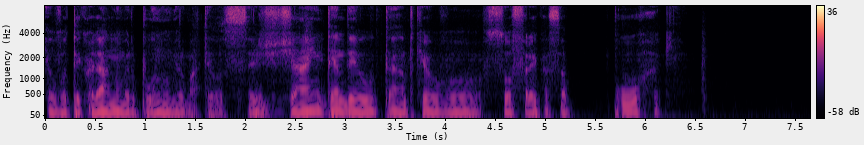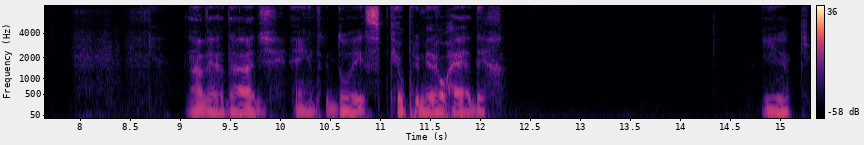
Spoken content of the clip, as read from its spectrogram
Eu vou ter que olhar número por número, Matheus. Você já entendeu o tanto que eu vou sofrer com essa porra aqui. Na verdade, é entre dois, porque o primeiro é o header. E aqui.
